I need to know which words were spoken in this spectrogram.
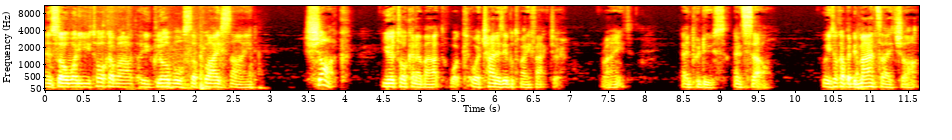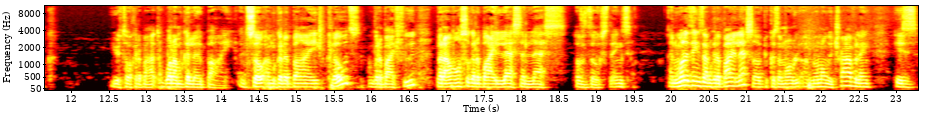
And so when you talk about a global supply side shock, you're talking about what, what China is able to manufacture, right? And produce and sell. When you talk about demand side shock, you're talking about what I'm to buy. And so I'm to buy clothes, I'm to buy food, but I'm also to buy less and less of those things. And one of the things I'm to buy less of because I'm no, I'm no longer traveling is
